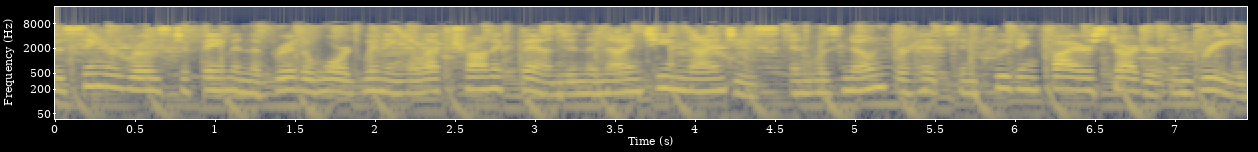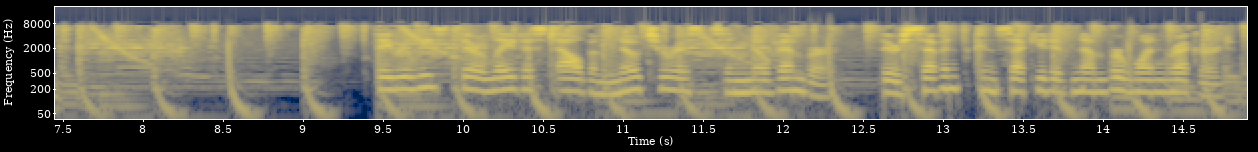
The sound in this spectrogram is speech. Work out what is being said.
The singer rose to fame in the Brit Award-winning electronic band in the 1990s and was known for hits including Firestarter and Breathe. They released their latest album No Tourists in November, their seventh consecutive number one record.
